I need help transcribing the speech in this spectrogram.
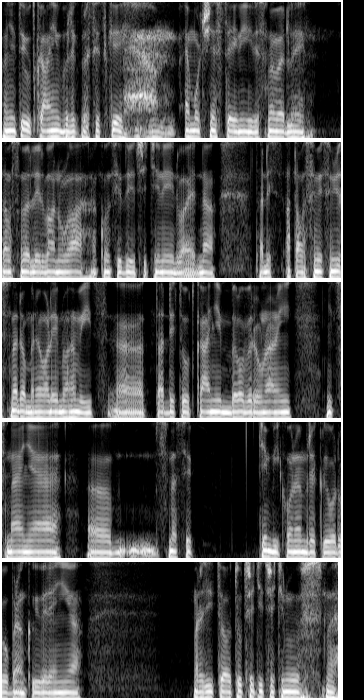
Ani ty utkání byly prakticky emočně stejný, kde jsme vedli, tam jsme vedli 2-0, na konci druhé třetiny 2-1 Tady, a tam si myslím, že jsme dominovali mnohem víc. Eh, tady to utkání bylo vyrovnané, nicméně eh, jsme si tím výkonem řekli o dvoubrankový vedení a mrzí to. Tu třetí třetinu jsme,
